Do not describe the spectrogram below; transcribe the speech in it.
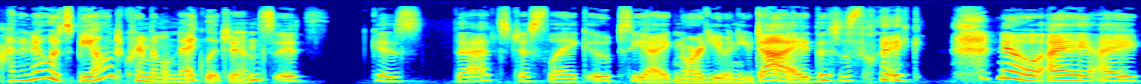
I don't know, it's beyond criminal negligence. It's because that's just like, oopsie, I ignored you and you died. This is like, no, I,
